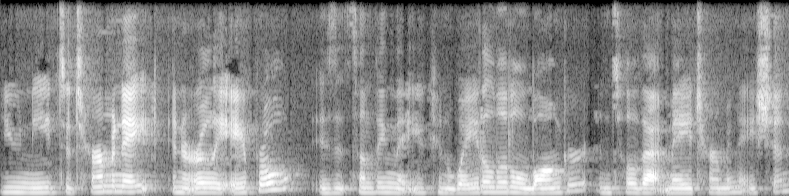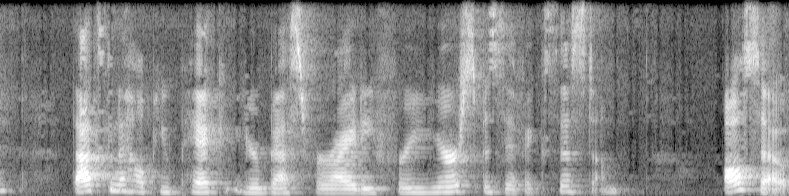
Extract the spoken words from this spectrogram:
you need to terminate in early April? Is it something that you can wait a little longer until that May termination? That's going to help you pick your best variety for your specific system. Also,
